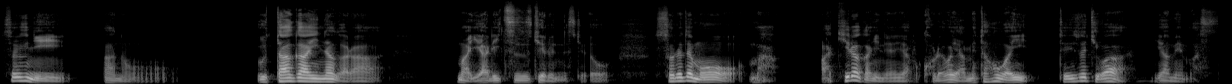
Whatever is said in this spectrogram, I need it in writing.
そういうふうにあの疑いながら、まあ、やり続けるんですけどそれでもまあ明らかにねやっぱこれはやめた方がいいっていう時はやめます。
